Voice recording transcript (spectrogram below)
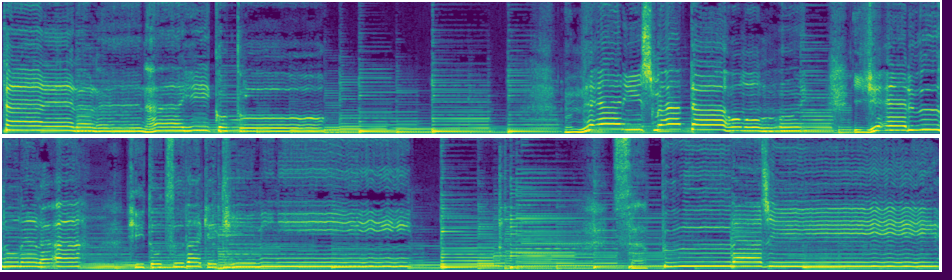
伝えられないこと。にしまった思い言えるのなら一つだけ君に。サプラジ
